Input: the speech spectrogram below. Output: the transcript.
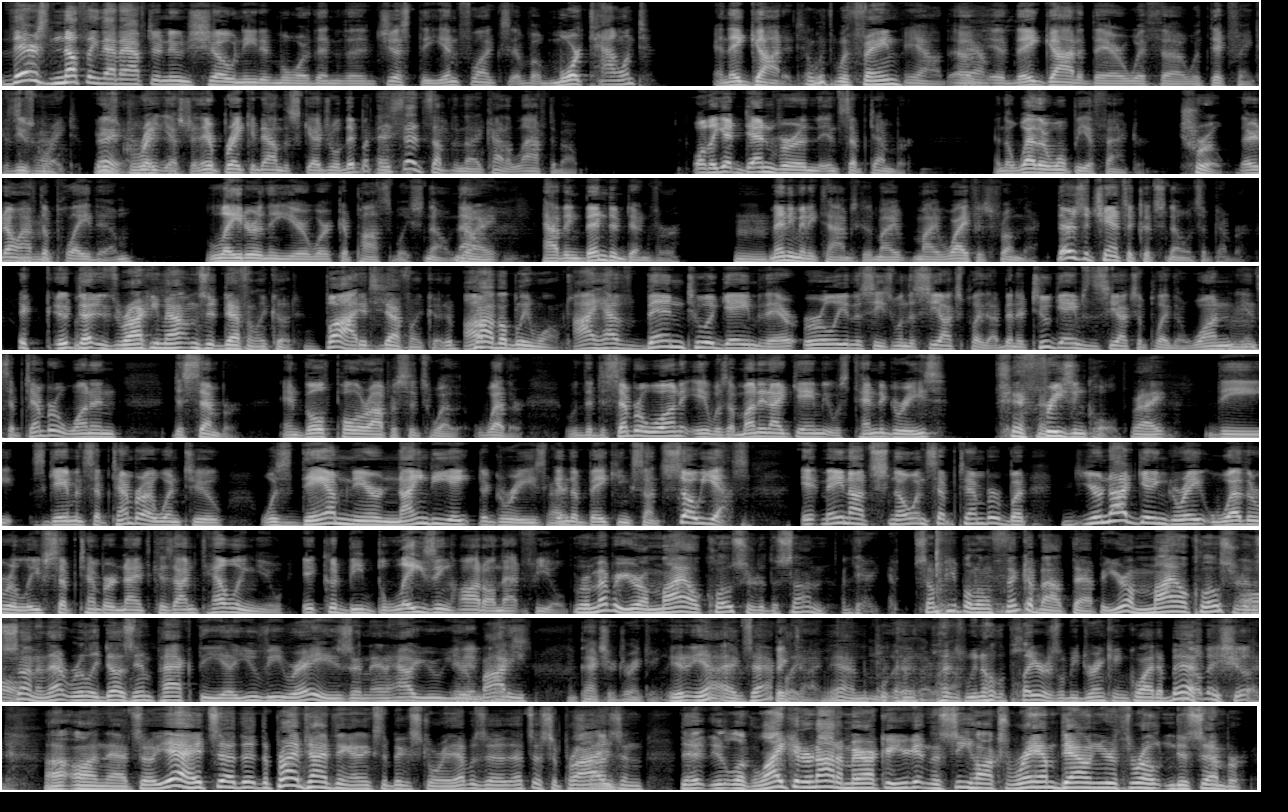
there's nothing that afternoon show needed more than the just the influx of, more talent, and they got it. with with Fain. Yeah, uh, Yeah. they got it there with uh, with Dick Fain because he was great. He was great yesterday. They were breaking down the schedule, they, but they said something that I kind of laughed about. Well, they get Denver in, in September, and the weather won't be a factor. True, they don't have to play them later in the year where it could possibly snow. Now, Right. having been to Denver Mhm. many many times because my my wife is from there, there's a chance it could snow in September. It, it, Rocky Mountains. It definitely could. But It definitely could. It probably won't. I have been to a game there early in the season when the Seahawks played there. I've been to two games the Seahawks have played there. One Mm-hmm. in September, one in December, and both polar opposites weather. weather. With the December one, it was a Monday night game. It was 10 degrees, freezing cold. Right. The game in September I went to was damn near 98 degrees in the baking sun. So, yes, it may not snow in September, but you're not getting great weather relief September 9th because I'm telling you, it could be blazing hot on that field. Remember, you're a mile closer to the sun. There, Some people don't think about that, but you're a mile closer to the Oh. sun, and that really does impact the uh, UV rays and, and how you your body. Impacts your drinking. It, yeah, exactly. Big time. Yeah, and the, gonna tell you that right as we know the players will be drinking quite a bit. Well, they should. uh, on that. So yeah, it's uh, the the prime time thing. I think is a big story. That was a that's a surprise. And that, look, like it or not, America, you're getting the Seahawks rammed down your throat in December.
